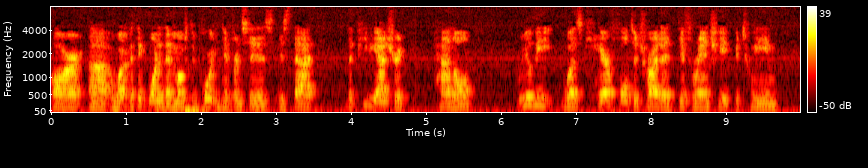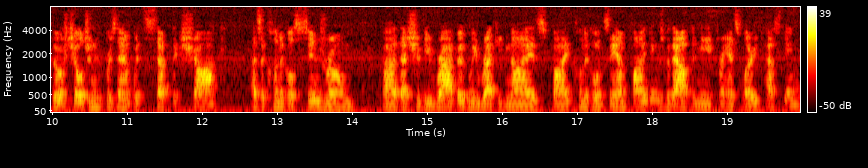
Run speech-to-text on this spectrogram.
are, uh, well, I think one of the most important differences is that the pediatric panel really was careful to try to differentiate between those children who present with septic shock as a clinical syndrome uh, that should be rapidly recognized by clinical exam findings without the need for ancillary testing,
